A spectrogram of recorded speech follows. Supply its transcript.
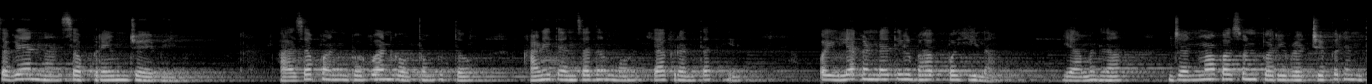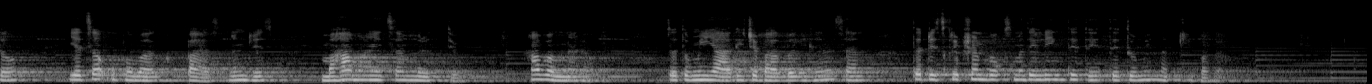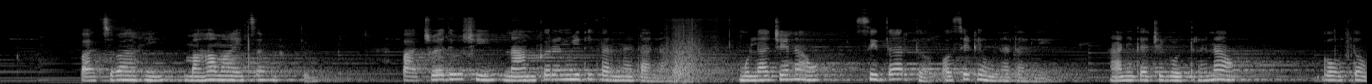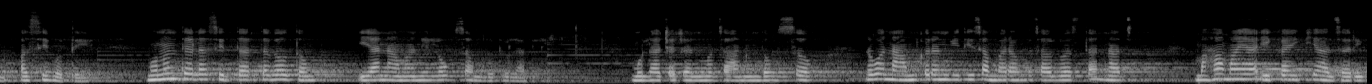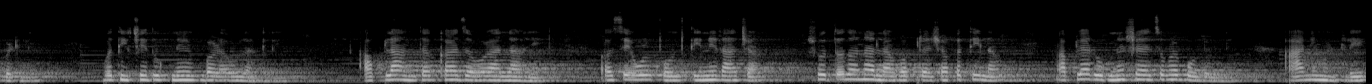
सगळ्यांना सप्रेम जय भीम. आज आपण भगवान गौतम बुद्ध आणि त्यांचा धम्म या ग्रंथातील पहिल्या खंडातील भाग पहिला यामधला जन्मापासून परिव्रजेपर्यंत याचा उपभाग पाच म्हणजेच महामायेचा मृत्यू. हा बघणार आहोत. जर तुम्ही या आधीचे भाग बघितले नसाल तर डिस्क्रिप्शन बॉक्समध्ये लिंक देते ते तुम्ही नक्की बघा. पाचवा आहे महामायेचा मृत्यू. पाचव्या दिवशी नामकरण विधी करण्यात आला. मुलाचे नाव सिद्धार्थ असे ठेवण्यात आले आणि त्याचे गोत्र नाव गौतम असे होते. म्हणून त्याला सिद्धार्थ गौतम या नावाने लोक संबोधू लागले. मुलाच्या जन्माचा आनंदोत्सव व नामकरण विधी समारंभ चालू असतानाच महामाया एकाएकी आजारी पडली व तिचे दुखणे बळावू लागले. आपला अंतकाळ जवळ आला आहे. असे ओळखून तिने राजा शुद्धोधनाला व प्रजापतीला आपल्या रुग्णशयाजवळ बोलवले आणि म्हटले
